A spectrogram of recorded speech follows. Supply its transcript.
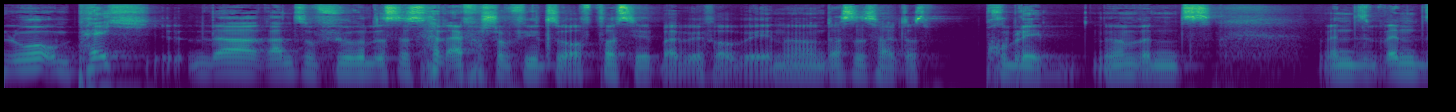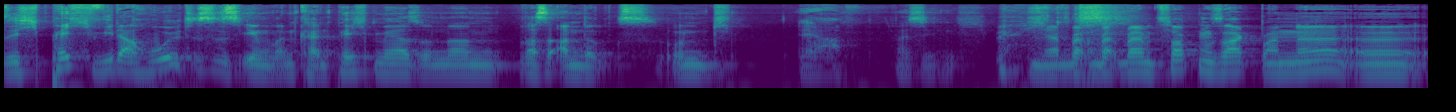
nur um Pech da ranzuführen, ist das halt einfach schon viel zu oft passiert bei BVB. Ne? Und das ist halt das Problem. Ne? Wenn's, wenn, wenn sich Pech wiederholt, ist es irgendwann kein Pech mehr, sondern was anderes. Und ja, weiß ich nicht. Ja, bei, bei, beim Zocken sagt man, ne,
